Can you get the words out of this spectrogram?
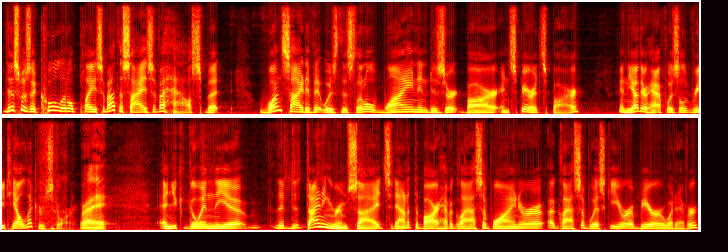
this was a cool little place about the size of a house, but one side of it was this little wine and dessert bar and spirits bar, and the other half was a retail liquor store. Right. And you could go in the uh, the d- dining room side, sit down at the bar, have a glass of wine or a, a glass of whiskey or a beer or whatever,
